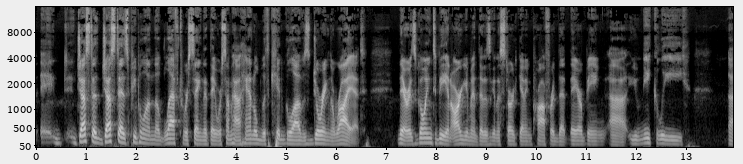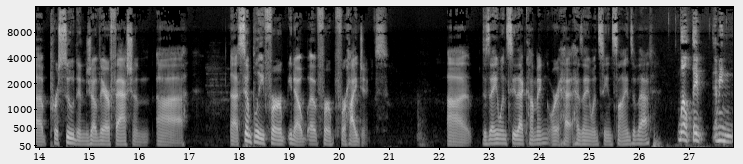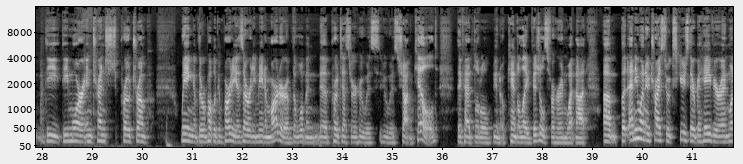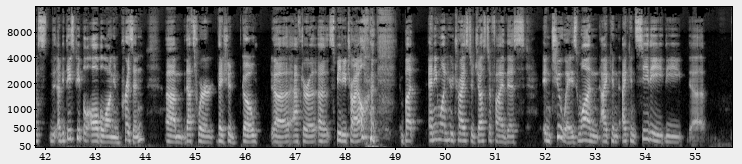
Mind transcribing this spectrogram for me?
just as, just as people on the left were saying that they were somehow handled with kid gloves during the riot. There is going to be an argument that is going to start getting proffered that they are being uh, uniquely uh, pursued in Javert fashion, uh, uh, simply for you know uh, for for hijinks. does anyone see that coming, or ha- has anyone seen signs of that? Well, they, I mean, the the more entrenched pro-Trump wing of the Republican Party has already made a martyr of the woman, the protester who was who was shot and killed. They've had little, you know, candlelight vigils for her and whatnot. Um, but anyone who tries to excuse their behavior and once, I mean, these people all belong in prison. Um, that's where they should go uh, after a, a speedy trial. but anyone who tries to justify this in two ways. One, I can I can see the the uh,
